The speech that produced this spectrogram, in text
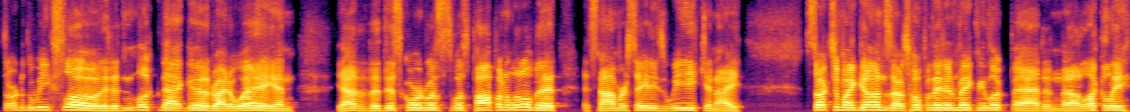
started the week slow. They didn't look that good right away, and yeah, the, the Discord was was popping a little bit. It's not Mercedes week, and I stuck to my guns. I was hoping they didn't make me look bad, and uh, luckily,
